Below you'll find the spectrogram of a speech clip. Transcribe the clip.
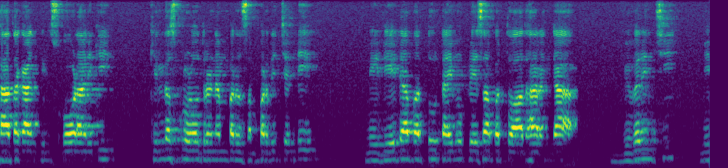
జాతకాన్ని తెలుసుకోవడానికి కింద స్క్రోల్ అవుతున్న నెంబర్ను సంప్రదించండి. మీ date of birth time place of birth ఆధారంగా వివరించి మీ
